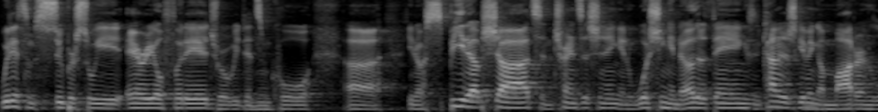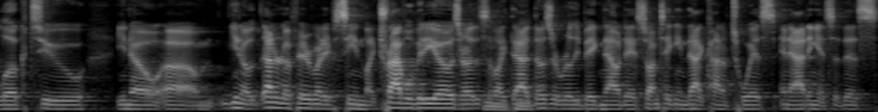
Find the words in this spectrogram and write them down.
we did some super sweet aerial footage where we did some cool, uh, you know, speed up shots and transitioning and whooshing into other things and kind of just giving a modern look to. You know, um, you know. I don't know if everybody's seen like travel videos or other stuff like that. Those are really big nowadays. So I'm taking that kind of twist and adding it to this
